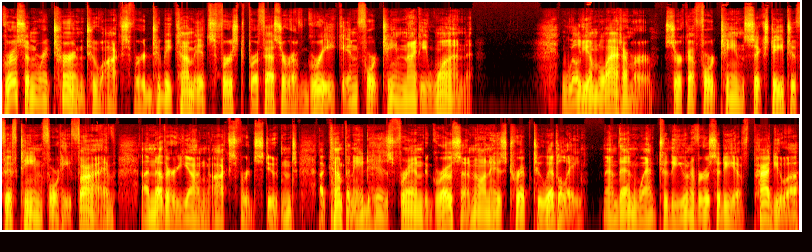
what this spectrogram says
Grocyn returned to Oxford to become its first professor of Greek in 1491. William Latimer, circa 1460 to 1545, another young Oxford student, accompanied his friend Grocyn on his trip to Italy, and then went to the University of Padua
